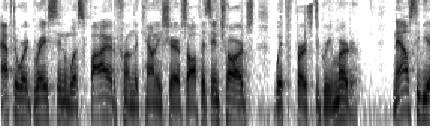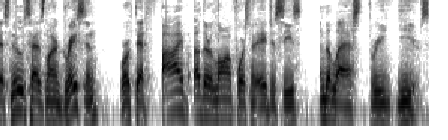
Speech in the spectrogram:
Afterward, Grayson was fired from the county sheriff's office and charged with first degree murder. Now, CBS News has learned Grayson worked at five other law enforcement agencies in the last three years.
